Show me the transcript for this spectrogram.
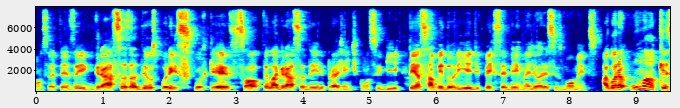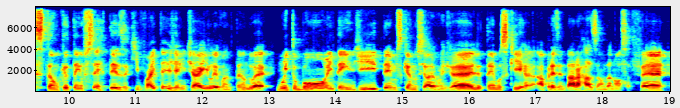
Com certeza, e graças a Deus por isso, porque só pela graça dele para a gente conseguir ter a sabedoria de perceber melhor esses momentos. Agora, uma questão que eu tenho certeza que vai ter gente aí levantando é: muito bom, entendi, temos que anunciar o evangelho, temos que apresentar a razão da nossa fé,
